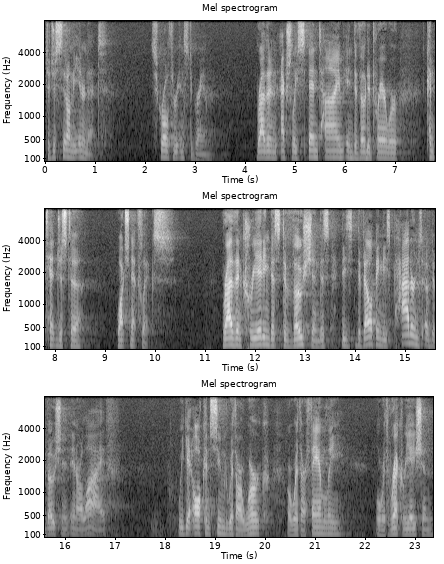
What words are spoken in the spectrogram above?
to just sit on the internet, scroll through Instagram rather than actually spend time in devoted prayer, we're content just to watch Netflix. Rather than creating this devotion, this, these, developing these patterns of devotion in our life, we get all consumed with our work or with our family or with recreation.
